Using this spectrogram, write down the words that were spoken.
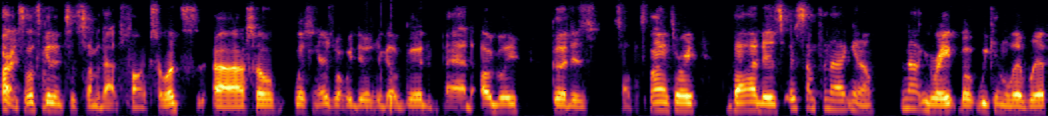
all right, so let's get into some of that funk. So let's, uh, so listeners, what we do is we go good, bad, ugly. Good is self-explanatory. Bad is is something that you know not great, but we can live with.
